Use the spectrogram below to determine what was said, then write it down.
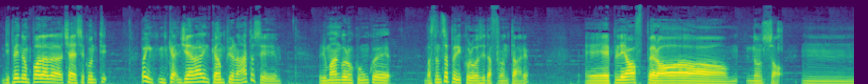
Dipende un po' dal... cioè, se conti... Poi in, in generale in campionato se rimangono comunque abbastanza pericolosi da affrontare. E playoff però non so. Mm,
